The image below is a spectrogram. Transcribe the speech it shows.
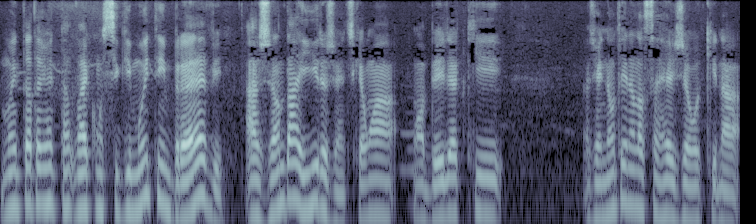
No entanto, a gente tá- vai conseguir muito em breve a jandaíra, gente, que é uma, uma abelha que a gente não tem na nossa região aqui na,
